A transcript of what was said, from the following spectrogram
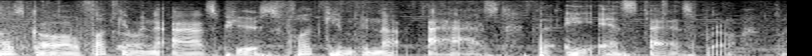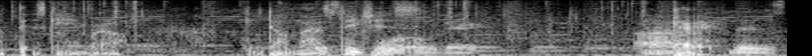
Let's go. Fuck him in the ass, Pierce. Fuck him in the ass. The ASS, bro. Fuck this game, bro. Fucking dumbass bitches. Uh, Okay. There's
